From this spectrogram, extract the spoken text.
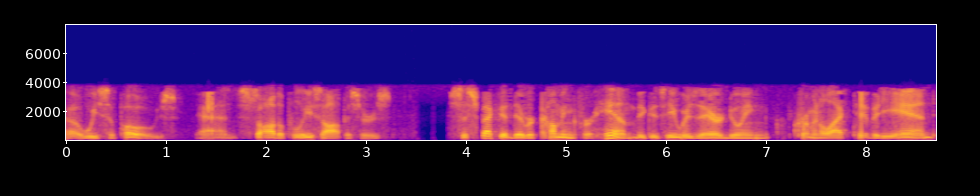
uh, we suppose, and saw the police officers, suspected they were coming for him because he was there doing criminal activity and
